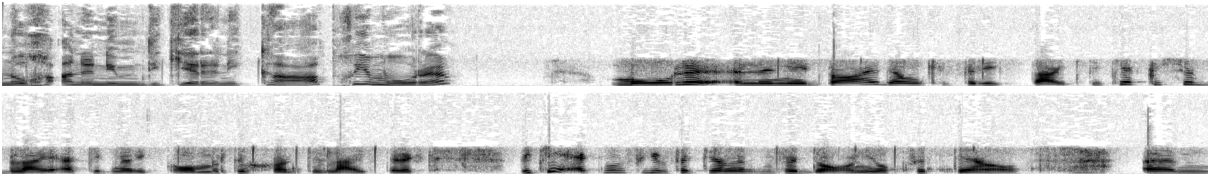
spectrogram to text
Nog anoniem die keer in die Kaap. Goeiemôre. Môre Lenet, baie dankie vir die tyd. Weet jy ek is so bly ek het na die kamer toe gaan te luister. Ek weet jy ek wil vir jou vertel ek wil vir Dani ook vertel. Ehm um,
